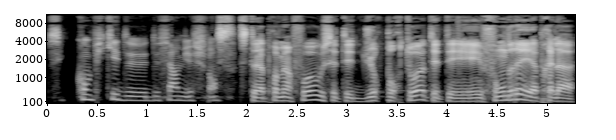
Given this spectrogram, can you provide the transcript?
c'est compliqué de, de, faire mieux, je pense. C'était la première fois où c'était dur pour toi, tu étais effondré après la,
